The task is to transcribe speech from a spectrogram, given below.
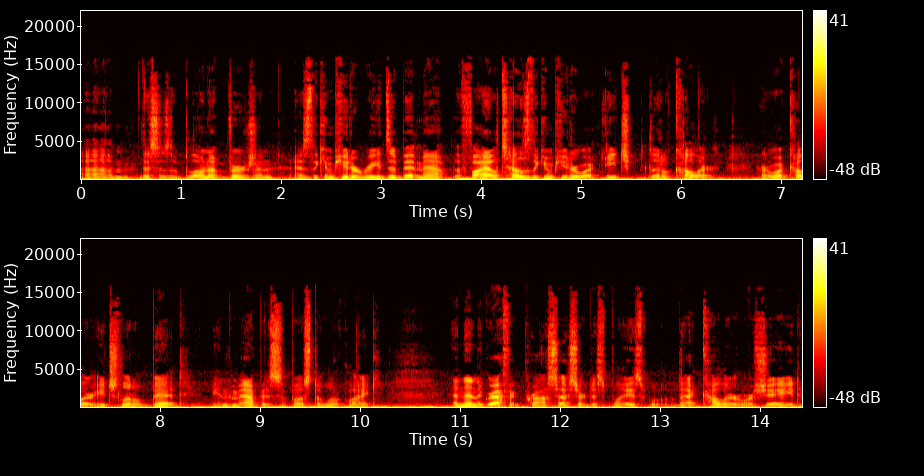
um, this is a blown up version. As the computer reads a bitmap, the file tells the computer what each little color or what color each little bit in the map is supposed to look like. And then the graphic processor displays that color or shade.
